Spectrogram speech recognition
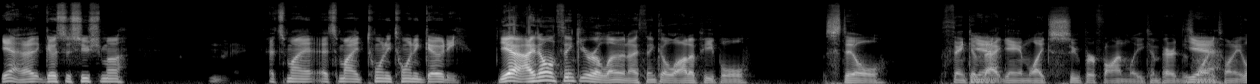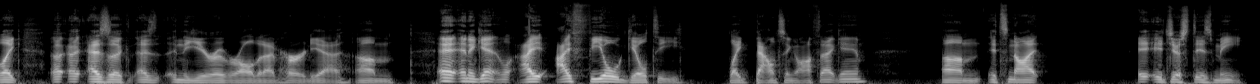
yeah, that Ghost of Tsushima. That's my that's my 2020 GOTY. Yeah. I don't think you're alone. I think a lot of people still think of Yeah. that game like super fondly compared to Yeah. 2020. Like uh, uh, as a as in the year overall that I've heard. Yeah. Um. And, and again, I I feel guilty like bouncing off that game. Um. It's not. It, it just is me.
